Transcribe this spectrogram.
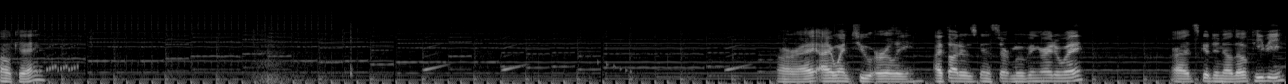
Okay. Went too early. I thought it was gonna start moving right away. Alright, it's good to know though. PB.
